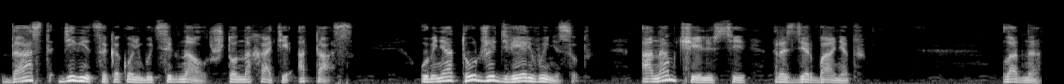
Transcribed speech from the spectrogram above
Даст девица какой-нибудь сигнал, что на хате атас. У меня тут же дверь вынесут, а нам челюсти раздербанят. Ладно,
